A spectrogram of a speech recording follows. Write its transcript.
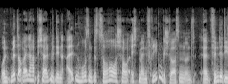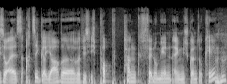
Und mittlerweile habe ich halt mit den alten Hosen bis zur Horrorschau echt meinen Frieden geschlossen und äh, finde die so als 80er Jahre, was weiß ich, Pop-Punk-Phänomen eigentlich ganz okay. Mhm.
